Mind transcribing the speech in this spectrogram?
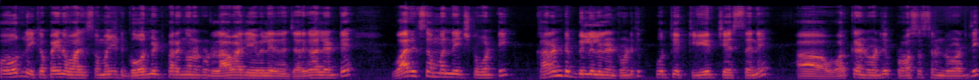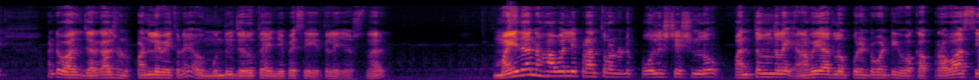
పౌరులు ఇకపైన వారికి సంబంధించిన గవర్నమెంట్ పరంగా ఉన్నటువంటి లావాదేవీలు ఏదైనా జరగాలి అంటే వారికి సంబంధించినటువంటి కరెంటు బిల్లులు అనేటువంటిది పూర్తిగా క్లియర్ చేస్తేనే ఆ వర్క్ అనేటువంటిది ప్రాసెస్ అనేటువంటిది అంటే వారికి జరగాల్సిన పనులు ఏవైతే అవి ముందుకు జరుగుతాయని చెప్పేసి తెలియజేస్తున్నారు. మైదాన్ హావల్లి ప్రాంతంలో ఉన్నటువంటి పోలీస్ స్టేషన్లో పంతొమ్మిది వందల ఎనభై ఆరులో పుట్టినటువంటి ఒక ప్రవాసీ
